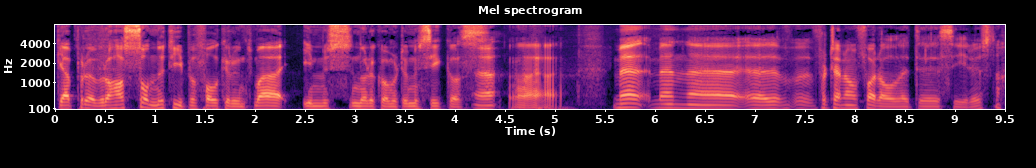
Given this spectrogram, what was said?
Jeg prøver å ha sånne type folk rundt meg når det kommer til musikk. Ja. Ja, ja. Men, men eh, fortell om forholdet til Sirius, da.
